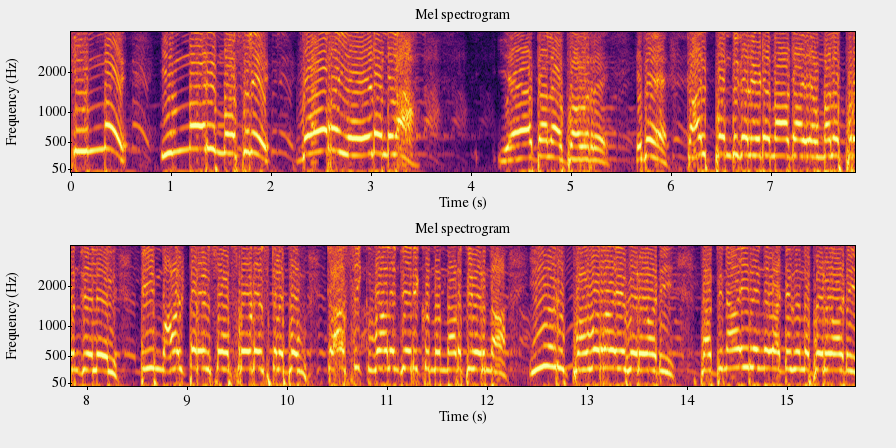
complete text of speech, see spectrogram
ജിമ്മ് ഇമ്മാരി മസിൽ വേറെ ഏടണ്ടതാ ഏതല പവർ ഇത് കാൽപന്ത് കളിയുടെ നാടായ മലപ്പുറം ജില്ലയിൽ ടീം ആൾട്ടറൻസ് ഓഫ് റോഡേഴ്സ് ക്ലബും ക്ലാസിക് വാലഞ്ചേരിക്കുന്നും നടത്തി വരുന്ന ഈ ഒരു പവറായ പരിപാടി പതിനായിരങ്ങൾ അടങ്ങുന്ന പരിപാടി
